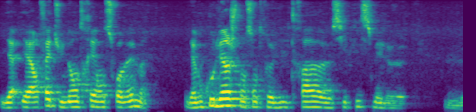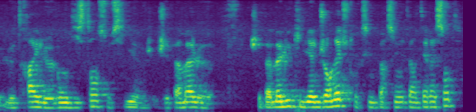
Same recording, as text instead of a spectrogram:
il y, a, en fait une entrée en soi-même. Il y a beaucoup de liens, je pense, entre l'ultra cyclisme et le, le, trail longue distance aussi. J'ai pas mal, j'ai pas mal lu Kylian Jornet, je trouve que c'est une personnalité intéressante,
